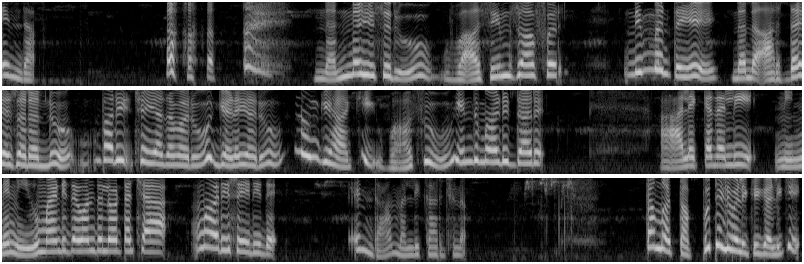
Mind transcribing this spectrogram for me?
ಎಂದ. ನನ್ನ ಹೆಸರು ವಾಸಿಂ ಜಾಫರ್. ನಿಮ್ಮಂತೆಯೇ ನನ್ನ ಅರ್ಧ ಹೆಸರನ್ನು ಪರಿಚಯದವರು, ಗೆಳೆಯರು ನುಂಗಿ ಹಾಕಿ ವಾಸು ಎಂದು ಮಾಡಿದ್ದಾರೆ. ಆ ಲೆಕ್ಕದಲ್ಲಿ ನಿನ್ನೆ ನೀವು ಮಾಡಿದ ಒಂದು ಲೋಟ ಚಾ ಮೋರಿ ಸೇರಿದೆ, ಎಂದ ಮಲ್ಲಿಕಾರ್ಜುನ. ತಮ್ಮ ತಪ್ಪು ತಿಳುವಳಿಕೆಗಳಿಗೆ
